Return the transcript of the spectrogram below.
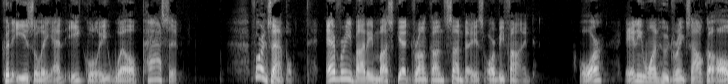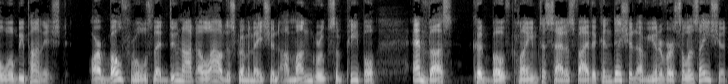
could easily and equally well pass it. For example, everybody must get drunk on Sundays or be fined, or anyone who drinks alcohol will be punished, are both rules that do not allow discrimination among groups of people and thus could both claim to satisfy the condition of universalization.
